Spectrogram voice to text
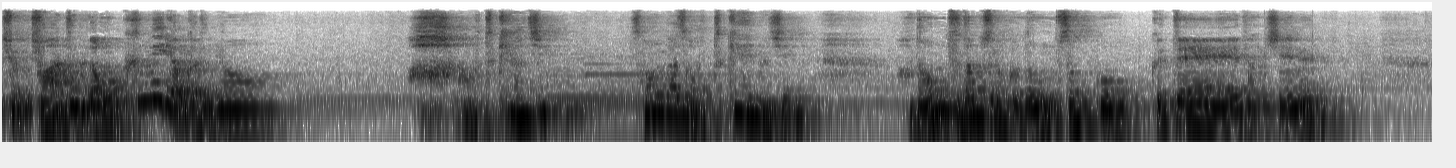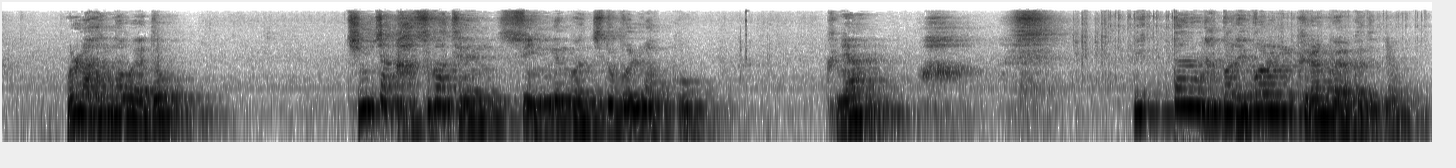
저, 저한테는 너무 큰 일이었거든요. 아, 나 어떻게 하지? 서울 가서 어떻게 해놓지? 아, 너무 부담스럽고 너무 무섭고, 그때 당시에는 올라간다고 해도 진짜 가수가 될 수 있는 건지도 몰랐고, 그냥, 아, 일단 한번 해보는 그런 거였거든요.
